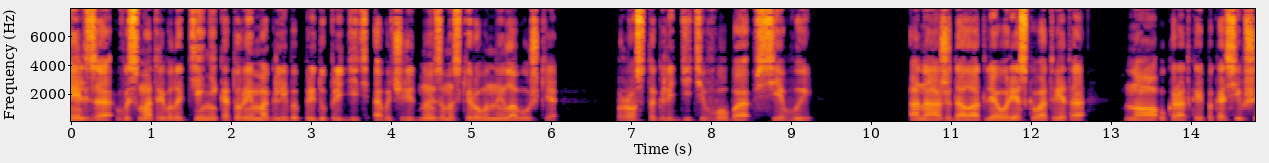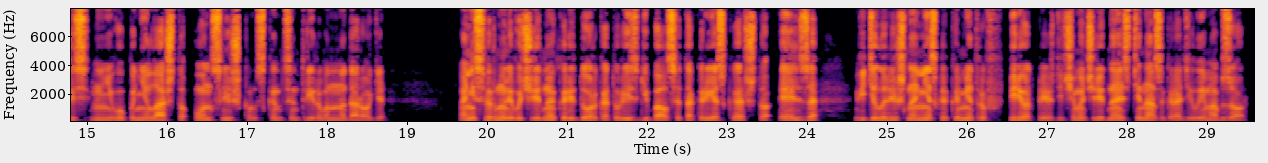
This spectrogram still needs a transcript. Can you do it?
Эльза высматривала тени, которые могли бы предупредить об очередной замаскированной ловушке. «Просто глядите в оба все вы». Она ожидала от Лео резкого ответа, но, украдкой покосившись на него, поняла, что он слишком сконцентрирован на дороге. Они свернули в очередной коридор, который изгибался так резко, что Эльза видела лишь на несколько метров вперед, прежде чем очередная стена загородила им обзор.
